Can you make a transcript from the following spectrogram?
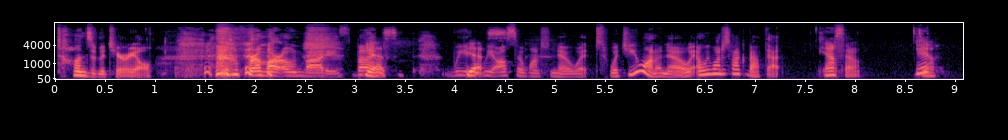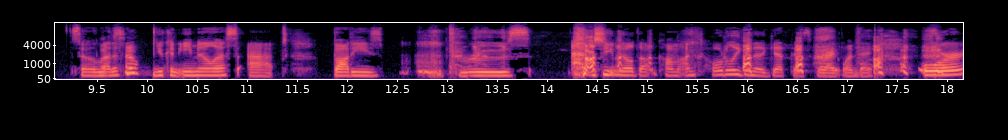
tons of material from our own bodies. But yes. we yes. we also want to know what what you want to know, and we want to talk about that. Yeah. So yeah. So let, Let us us know. You can email us at bodiesbrews at gmail.com. I'm totally going to get this right one day. Or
